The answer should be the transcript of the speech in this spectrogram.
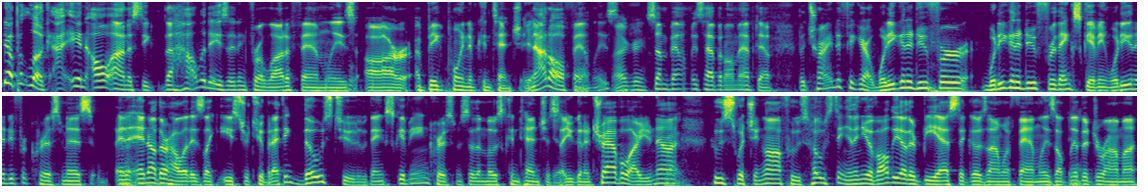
No, but look, I, in all honesty, the holidays I think for a lot of families are a big point of contention. Not all families. I agree. Some families have it all mapped out, but trying to figure out what are you going to do for what are you going to do for Thanksgiving? What are you going to do for Christmas and, and other holidays like Easter too? But I think those two, Thanksgiving and Christmas, are the most contentious. Are you going to travel? Are you not? Who's switching off? Who's hosting? And then you have all the other BS that goes on with families, all the other drama.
